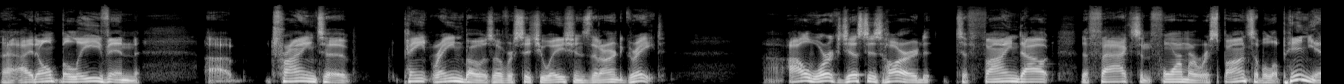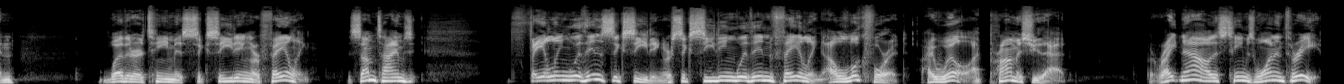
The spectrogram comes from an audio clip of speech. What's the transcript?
I don't believe in uh, trying to paint rainbows over situations that aren't great. Uh, I'll work just as hard to find out the facts and form a responsible opinion, whether a team is succeeding or failing. Sometimes failing within succeeding or succeeding within failing. I'll look for it. I will. I promise you that. But right now, this team's one and three.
